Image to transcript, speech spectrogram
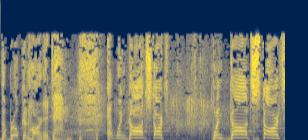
the brokenhearted. And when God starts when God starts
